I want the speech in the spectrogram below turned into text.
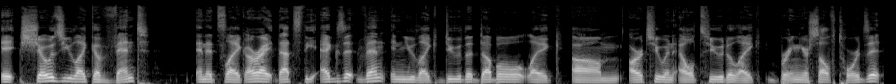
it shows you like a vent and it's like all right that's the exit vent and you like do the double like um r2 and l2 to like bring yourself towards it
